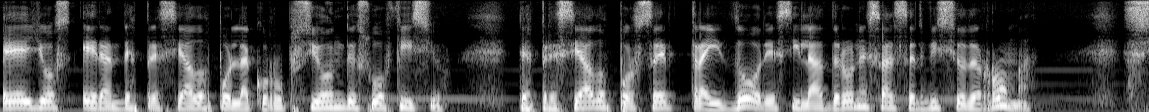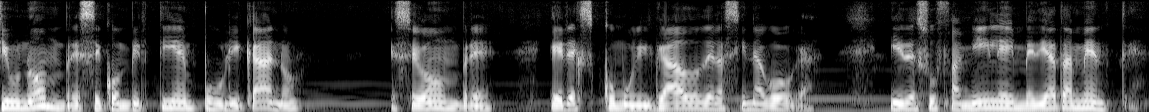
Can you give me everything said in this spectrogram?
Ellos eran despreciados por la corrupción de su oficio, despreciados por ser traidores y ladrones al servicio de Roma. Si un hombre se convertía en publicano, ese hombre era excomulgado de la sinagoga y de su familia inmediatamente,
